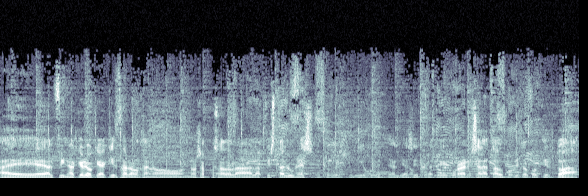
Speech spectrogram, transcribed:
eh, al final creo que aquí en Zaragoza no, no se ha pasado la, la fiesta el lunes, entonces evidentemente al día siguiente la tiene que currar y se ha adaptado un poquito el concierto a,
